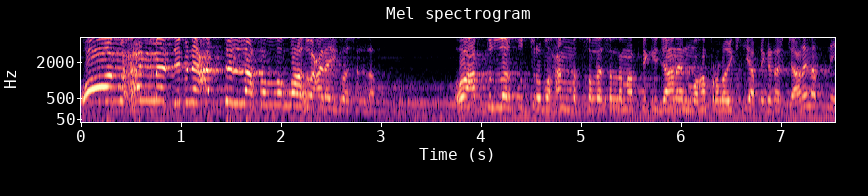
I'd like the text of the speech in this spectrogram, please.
ও মুহাম্মদ ইবনে আব্দুল্লাহ সাল্লাল্লাহু আলাইহি ওয়াসাল্লাম। ও আব্দুল্লাহর পুত্র মুহাম্মদ সাল্লাল্লাহু আলাইহি আপনি কি জানেন মহাপ্রলয় কি? আপনি কি এটা জানেন আপনি?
